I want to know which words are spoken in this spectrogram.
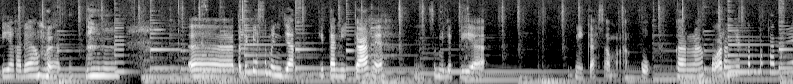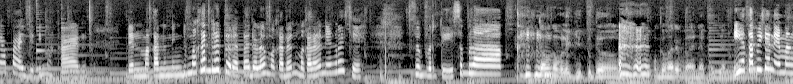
iya kadang banget. Eh, tapi kayak semenjak kita nikah ya Hmm. semenjak dia nikah sama aku karena aku orangnya kan makanannya apa aja dimakan. Dan makanan yang dimakan rata-rata adalah makanan-makanan yang receh seperti seblak Kamu nggak boleh gitu dong. Penggemarnya banyak loh jangan. iya tapi receh. kan emang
